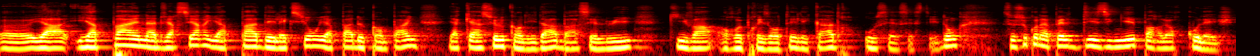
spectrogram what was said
il n'y a, a, pas un adversaire, il n'y a pas d'élection, il n'y a pas de campagne, il n'y a qu'un seul candidat, bah, c'est lui qui va représenter les cadres au CSST. Donc c'est ce qu'on appelle désigné par leur collège.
